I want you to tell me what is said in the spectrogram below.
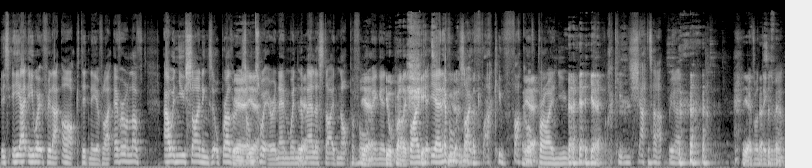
It's, he had, he went through that arc, didn't he? Of like everyone loved our new signings little brother who's Yeah, on yeah. Twitter, and then when Yeah. Lamela started not performing, and your brother Brian, shit, yeah, and everyone was like, mug. "Fucking fuck off, Brian! You yeah. fucking shut up!" Yeah, Yeah, Everyone that's thing.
